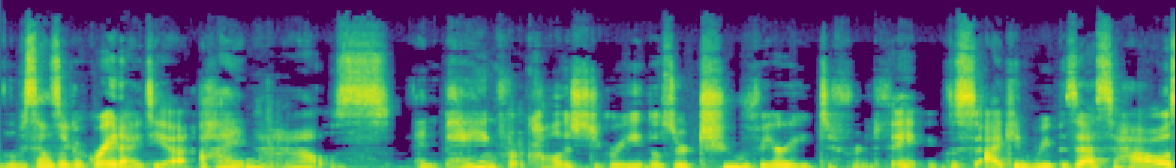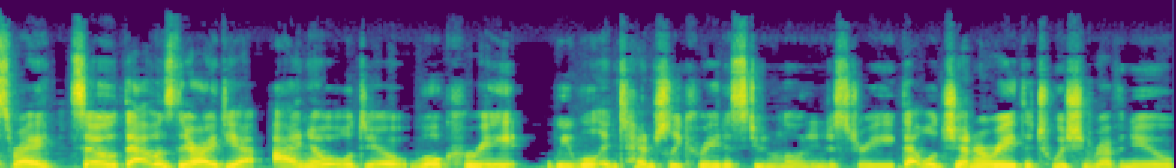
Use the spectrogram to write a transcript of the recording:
do. It sounds like a great idea. Buying a house and paying for a college degree, those are two very different things. I can repossess a house, right? So that was their idea. I know what we'll do. We'll create we will intentionally create a student loan industry that will generate the tuition revenue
